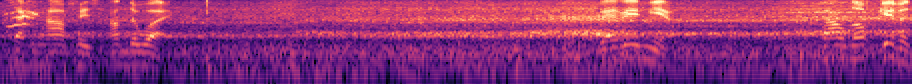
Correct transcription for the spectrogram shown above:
Second half is underway. Vieirinha. Foul not given.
